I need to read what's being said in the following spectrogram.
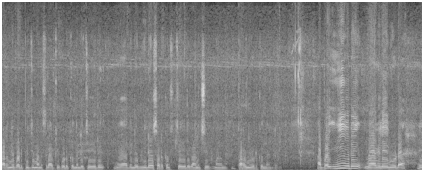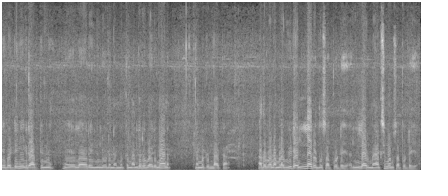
പറഞ്ഞ് പഠിപ്പിച്ച് മനസ്സിലാക്കി കൊടുക്കുന്നുണ്ട്. ചെയ്ത് അതിന്റെ വീഡിയോസ് അടക്കം ചെയ്ത് കാണിച്ച് പറഞ്ഞു കൊടുക്കുന്നുണ്ട്. അപ്പോൾ ഈ ഒരു മേഖലയിലൂടെ ഈ വെഡ്ഡിങ് ഗ്രാഫ്റ്റിങ് ലെയറിങ്ങിലൂടെ നമുക്ക് നല്ലൊരു വരുമാനം നമുക്ക് ഉണ്ടാക്കാം. അതുപോലെ നമ്മളെ വീഡിയോ എല്ലാവരും ഒന്ന് സപ്പോർട്ട് ചെയ്യുക. എല്ലാവരും മാക്സിമം സപ്പോർട്ട് ചെയ്യുക.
